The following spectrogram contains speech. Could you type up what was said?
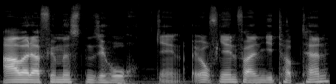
aber dafür müssten sie hochgehen. Auf jeden Fall in die Top 10.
